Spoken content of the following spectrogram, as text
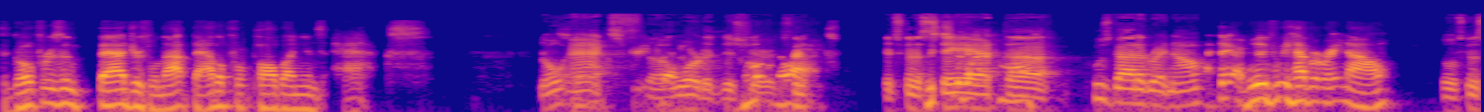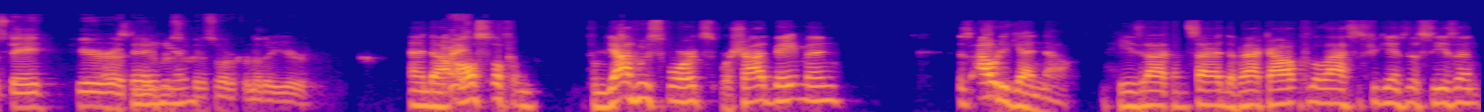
The Gophers and Badgers will not battle for Paul Bunyan's axe. No So- axe uh, awarded this No, year. no It's gonna- axe. It's going to stay at, uh, who's got it right now? I think I believe we have it right now. So it's going to stay here at the University here. of Minnesota for another year. And uh, Nice. also from from Yahoo Sports, Rashod Bateman is out again now. He's decided to back out for the last few games this season.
